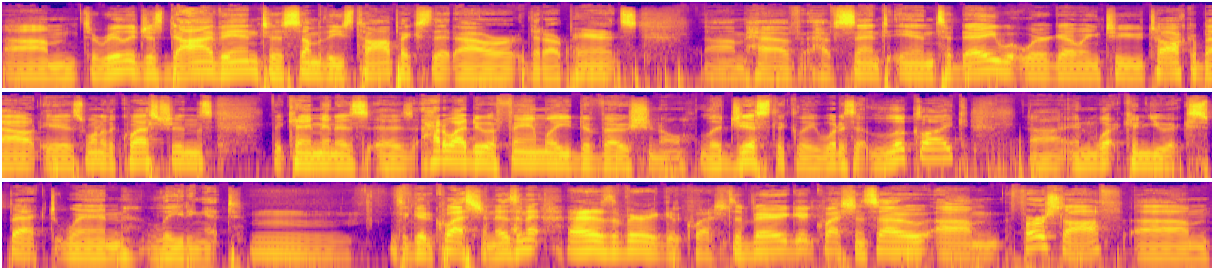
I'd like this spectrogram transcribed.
um, to really just dive into some of these topics that our that our parents um, have have sent in today. What we're going to talk about is one of the questions that came in is, is how do I do a family devotional logistically? What does it look like, uh, and what can you expect when leading it? Mm. It's a good question, isn't it? that is a very good question. It's a very good question. So, um, first off, um,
